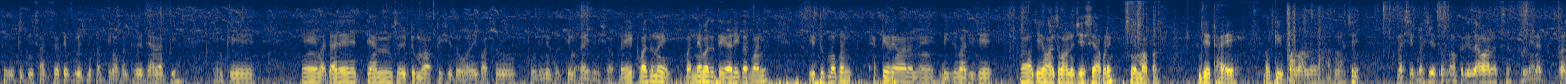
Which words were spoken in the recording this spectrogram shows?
તો યુટ્યુબની સાથે સાથે પોલીસની ભરતીમાં પણ થોડું ધ્યાન આપીએ. કેમ કે એ વધારે ધ્યાન જો યુટ્યુબમાં આપીશું તો વળી પાછું પોલીસની ભરતીમાં રહી જઈશું. આપણે એક બાજુ નહીં, બંને બાજુ તૈયારી કરવાની. યુટ્યુબમાં પણ એક્ટિવ રહેવાનું અને બીજી બાજુ જે જે વાંચવાનું જે છે આપણે, એમાં પણ જે થાય, બાકી ઉપાડવાનું હાથમાં છે નસીબ હશે તો નોકરી જવાના જ છે. મહેનત પર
